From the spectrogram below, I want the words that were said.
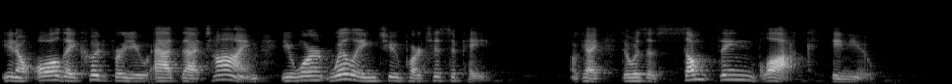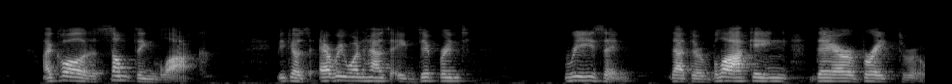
you know, all they could for you at that time. You weren't willing to participate. Okay? There was a something block in you. I call it a something block because everyone has a different reason that they're blocking their breakthrough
